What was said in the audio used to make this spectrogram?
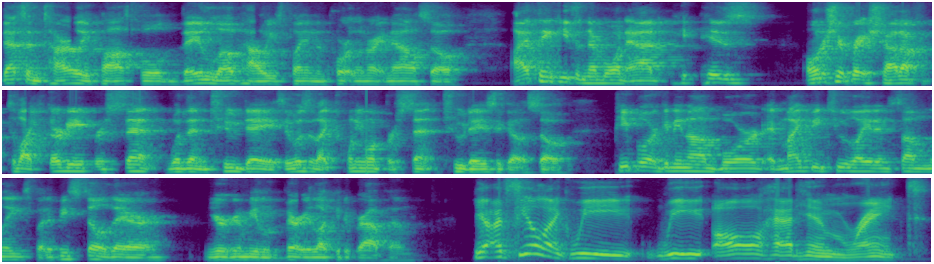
that's entirely possible. They love how he's playing in Portland right now. So I think he's the number one ad. His ownership rate shot up to like 38% within two days. It was like 21% two days ago. So people are getting on board. It might be too late in some leagues, but if he's still there, you're going to be very lucky to grab him. Yeah, I feel like we we all had him ranked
